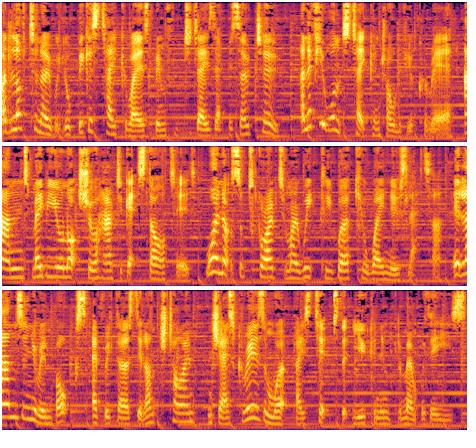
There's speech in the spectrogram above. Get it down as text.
I'd love to know what your biggest takeaway has been from today's episode, too. And if you want to take control of your career and maybe you're not sure how to get started, why not subscribe to my weekly Work Your Way newsletter? It lands in your inbox every Thursday lunchtime and shares careers and workplace tips that you can implement with ease.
